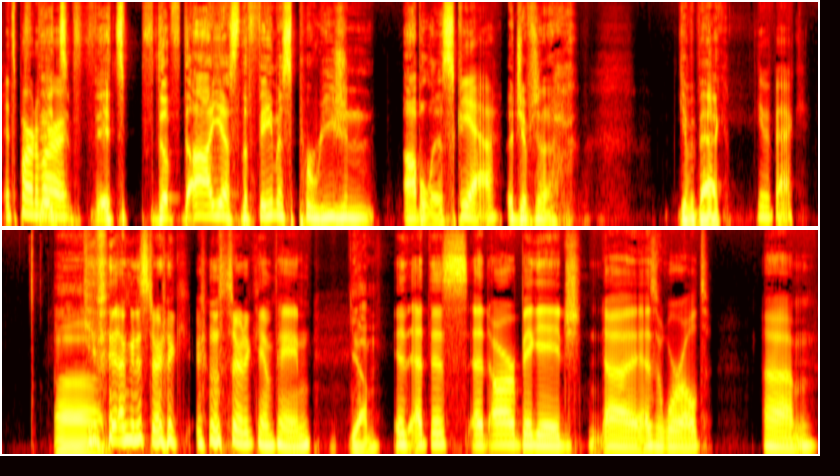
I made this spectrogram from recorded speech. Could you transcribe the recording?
It's part of our it's, it's the ah yes the famous Parisian obelisk yeah. Egyptian. ugh. Give it back. Give it back. Uh, I'm gonna start a start a campaign yeah. at, this at our big age uh, as a world. Um,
